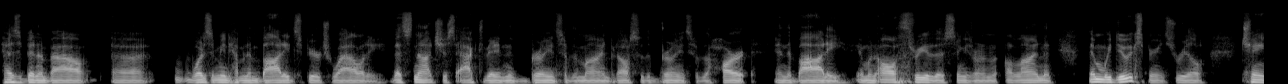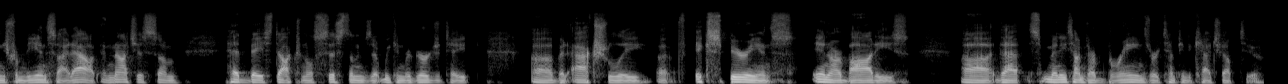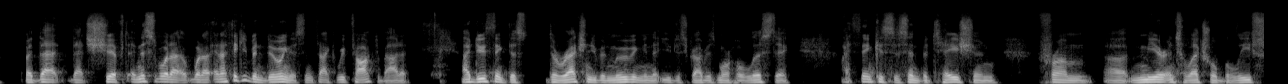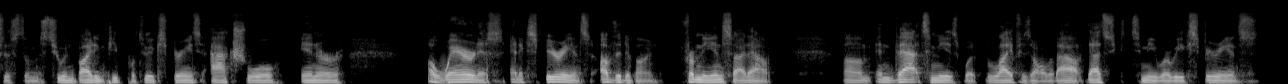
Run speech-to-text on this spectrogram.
has been about uh, what does it mean to have an embodied spirituality? That's not just activating the brilliance of the mind but also the brilliance of the heart and the body. And when all three of those things are in alignment then we do experience real change from the inside out and not just some head-based doctrinal systems that we can regurgitate uh, but actually uh, experience in our bodies uh, that many times our brains are attempting to catch up to but that that shift and this is what i what I, and i think you've been doing this in fact we've talked about it. I do think this direction you've been moving in that you described as more holistic i think is this invitation from uh, mere intellectual belief systems to inviting people to experience actual inner awareness and experience of the divine from the inside out. Um, and that to me is what life is all about. That's to me where we experience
